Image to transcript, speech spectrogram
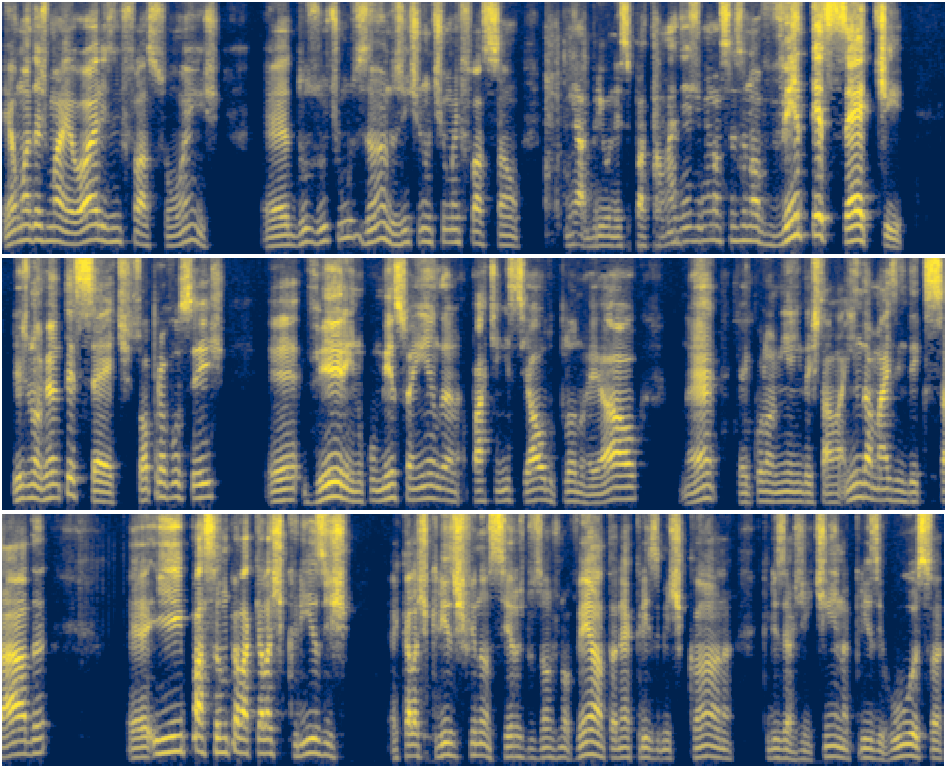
é uma das maiores inflações é, dos últimos anos. A gente não tinha uma inflação em abril nesse patamar desde 1997. Desde 97. Só para vocês é, verem, no começo ainda, na parte inicial do plano real, né? Que a economia ainda estava ainda mais indexada é, e passando pelas crises, aquelas crises financeiras dos anos 90, né? Crise mexicana, crise argentina, crise russa,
